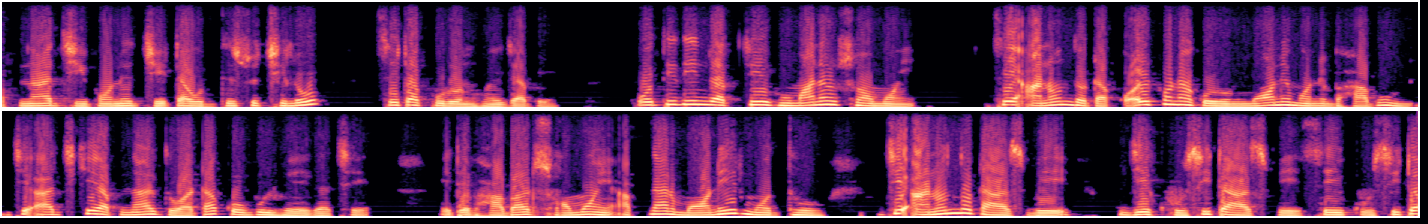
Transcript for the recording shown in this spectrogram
আপনার জীবনের যেটা উদ্দেশ্য ছিল, সেটা পূরণ হয়ে যাবে। প্রতিদিন রাত্রে ঘুমানোর সময় সে আনন্দটা কল্পনা করুন, মনে মনে ভাবুন যে আজকে আপনার দোয়াটা কবুল হয়ে গেছে। এটা ভাবার সময় আপনার মনের মধ্যে যে আনন্দটা আসবে, যে খুশিটা আসবে, সেই খুশিটা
